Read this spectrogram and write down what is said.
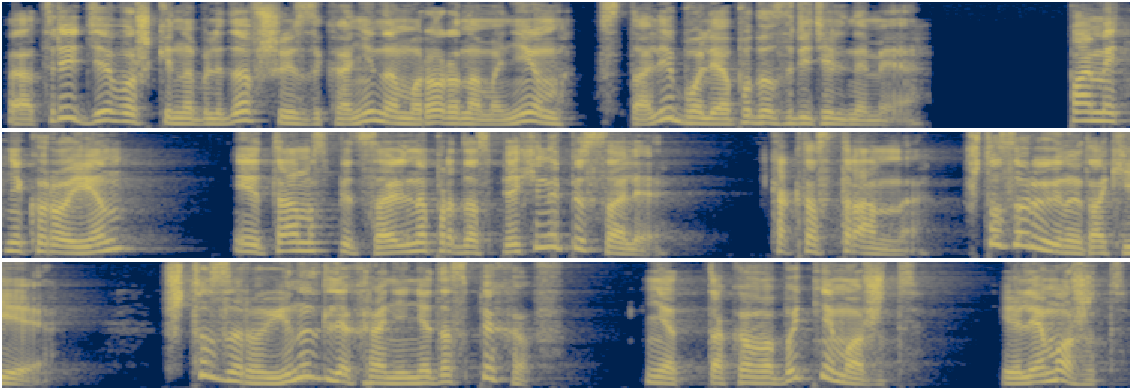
а три девушки, наблюдавшие за Канином, Рораном и Ним, стали более подозрительными. «Памятник руин?» И там специально про доспехи написали? Как-то странно. Что за руины такие? Что за руины для хранения доспехов? Нет, такого быть не может. Или может?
